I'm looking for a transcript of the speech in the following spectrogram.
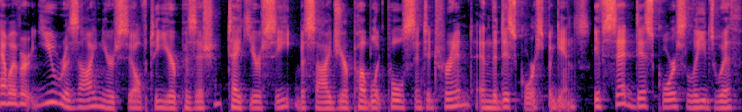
However, you resign yourself to your position, take your seat beside your public pool scented friend, and the discourse begins. If said discourse leads with,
